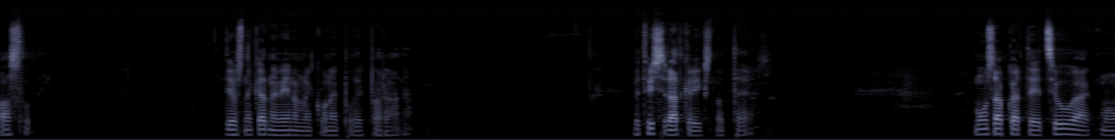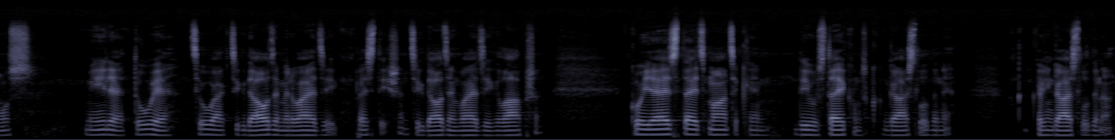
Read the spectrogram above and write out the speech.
pasludinu. Dievs nekad nevienam neko nepaliek parādā. Bet viss ir atkarīgs no tevis. Mūsu apkārtēji cilvēki mūs mīļie, tuvie cilvēki, cik daudziem ir vajadzīga pestīšana, cik daudziem vajadzīga lāpšana. Ko Jēzus teica mācekļiem, divus teikums, ka gāja sludiniet, ka viņi gāja sludināt.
